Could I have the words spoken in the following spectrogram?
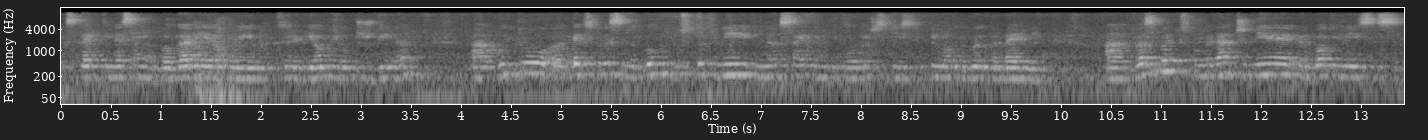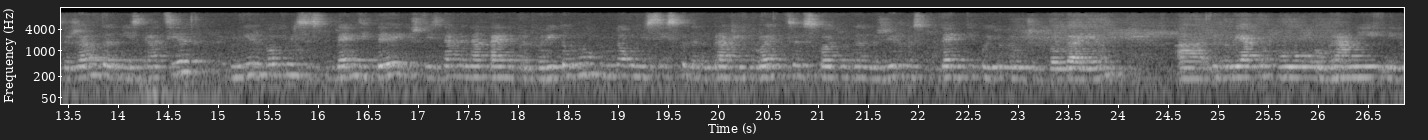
експерти, не само от България, но и от региона и от чужбина, а, които а, текстове са напълно достъпни на сайта на дипломатически институт и могат да бъдат намерени. А, това, за което споменах, че ние работим и с държавната администрация, ние работим с студентите и ще издам една тайна предварително. Много ни се иска да направим проект, с който да ангажираме студенти, които да учат в България а, и вероятно по програми и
